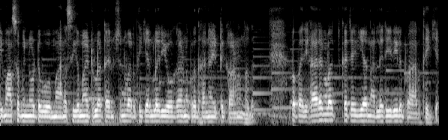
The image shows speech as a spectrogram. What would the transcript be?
ഈ മാസം മുന്നോട്ട് പോകും. മാനസികമായിട്ടുള്ള ടെൻഷൻ വർദ്ധിക്കാനുള്ള ഒരു യോഗമാണ് പ്രധാനമായിട്ട് കാണുന്നത്. അപ്പോൾ പരിഹാരങ്ങളൊക്കെ ചെയ്യാൻ നല്ല രീതിയിൽ പ്രാർത്ഥിക്കുക.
